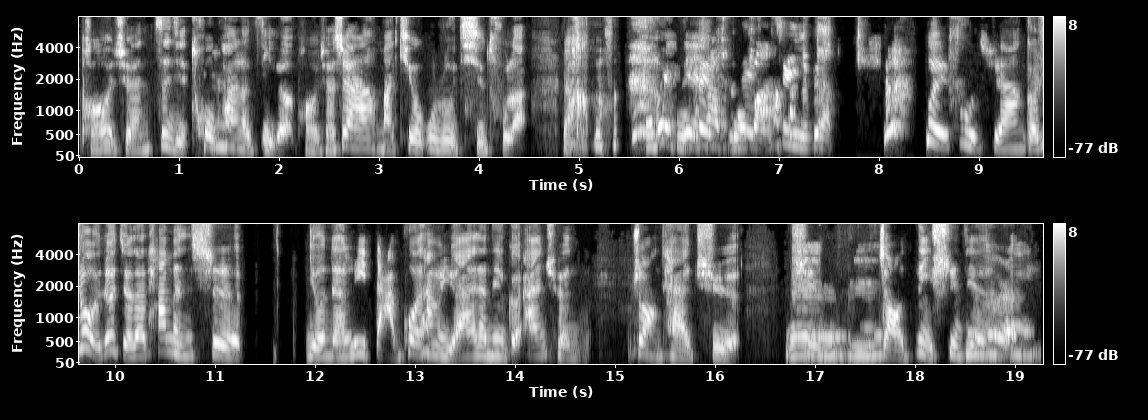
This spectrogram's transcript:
朋友圈，自己拓嗯宽了自己的朋友圈。虽然马 Q 误入歧途了，然后吴佩慈吴也差佩慈那不多吧。是一个贵妇圈，可是我就觉得他们是有能力打破他们原来的那个安全状态去。去嗯找自己世界的人，嗯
